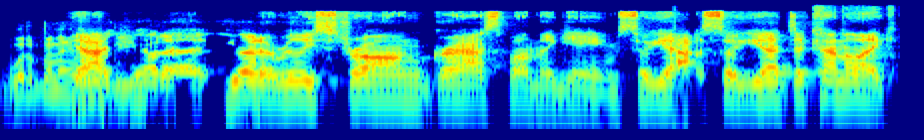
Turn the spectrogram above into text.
would have been able yeah, to you had a you had a really strong grasp on the game. So yeah, so you had to kind of like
